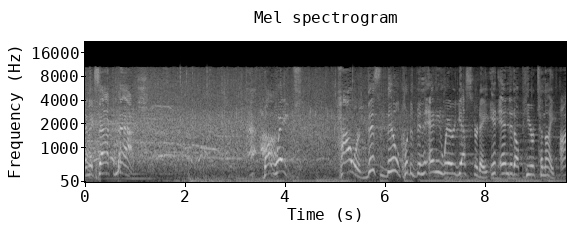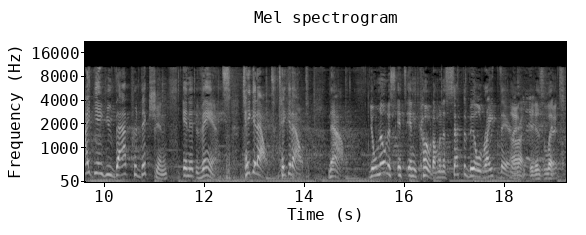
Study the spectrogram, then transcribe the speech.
An exact match. But wait. Howard, this bill could have been anywhere yesterday. It ended up here tonight. I gave you that prediction in advance. Take it out. Take it out. Now, You'll notice it's in code. I'm going to set the bill right there. All right, it is lit.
